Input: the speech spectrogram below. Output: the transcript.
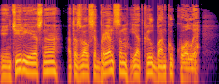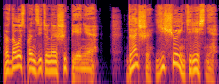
«Интересно», — отозвался Брэнсон и открыл банку колы. Раздалось пронзительное шипение. «Дальше еще интереснее.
